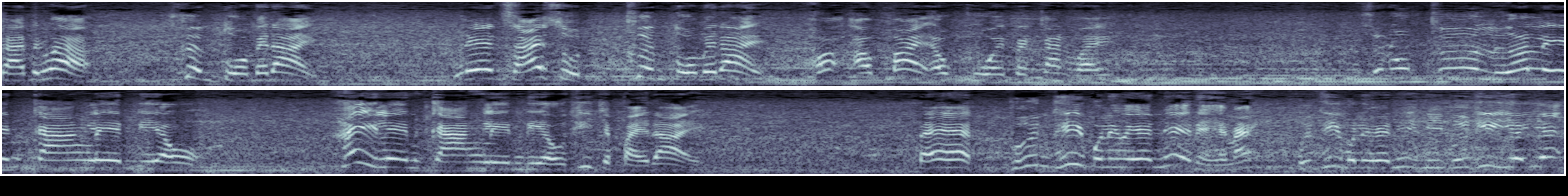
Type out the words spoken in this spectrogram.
กลายเป็นว่าเคลื่อนตัวไม่ได้ เลนซ้ายสุดเคลื่อนตัวไม่ได้ เพราะเอาป้ายเอากลวยไปกั้นไว้ สรุปคือเหลือเลนกลางเลนเดียว ให้เลนกลางเลนเดียวที่จะไปได้ แต่พื้นที่บริเวณนี้เห็นไหมพื้นที่บริเวณนี้มีพื้นที่เยอะแยะ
